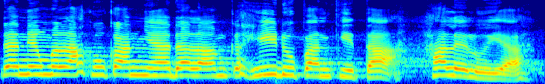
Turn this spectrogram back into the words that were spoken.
dan yang melakukannya dalam kehidupan kita. Haleluya.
